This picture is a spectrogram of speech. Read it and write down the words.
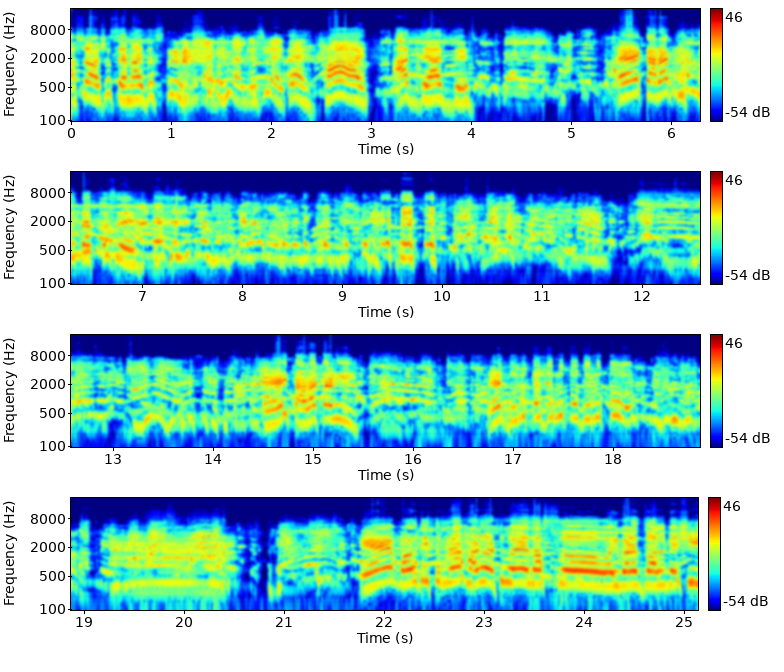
আসো আসো, চেনাই দোস্ত বেশি হাই, আদ দে আদ। দে এ, কারা কুতকুতাচ্ছে? এই, তাড়াতাড়ি। এ, দ্রুত দ্রুত দ্রুত। এ বৌদি, তোমরা হাড়ু হাঁটু হয়ে যাচ্ছ। ওইবারে জল বেশি।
